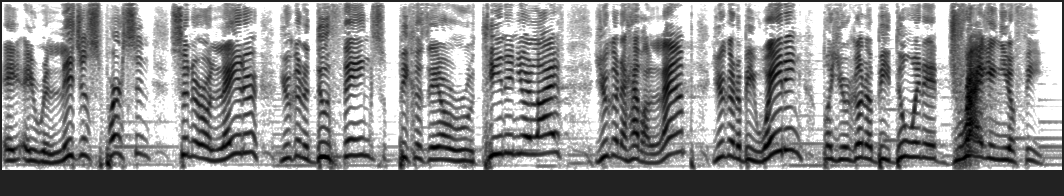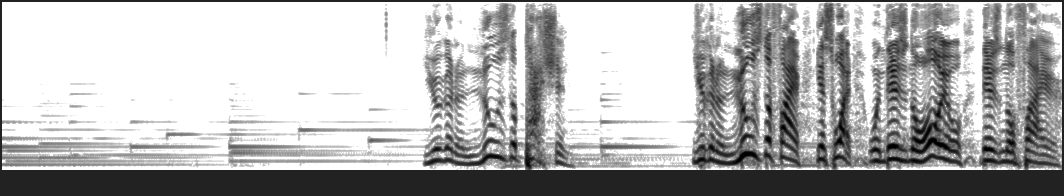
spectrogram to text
a, a, religious person. Sooner or later, you're going to do things because they are routine in your life. You're going to have a lamp. You're going to be waiting, but you're going to be doing it dragging your feet. You're going to lose the passion. You're going to lose the fire. Guess what? When there's no oil, there's no fire.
